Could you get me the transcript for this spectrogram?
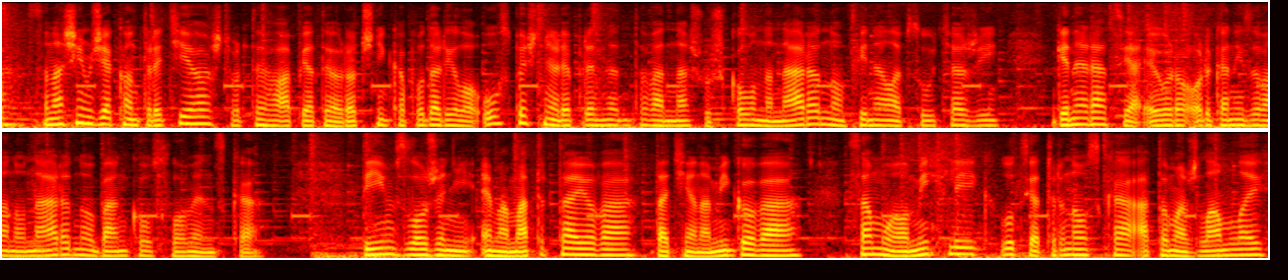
sa našim žiakom 3., 4. a 5. ročníka podarilo úspešne reprezentovať našu školu na národnom finále v súťaži Generácia Euro organizovanou Národnou bankou Slovenska. Tým v zložení Ema Matrtajová, Tatiana Migová, Samuel Michlík, Lucia Trnovská a Tomáš Lamlech,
